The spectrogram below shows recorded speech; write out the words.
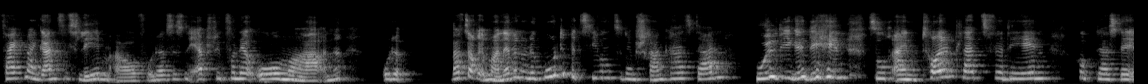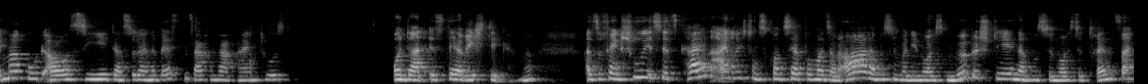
zeigt mein ganzes Leben auf oder es ist ein Erbstück von der Oma. Ne? oder was auch immer. Ne? Wenn du eine gute Beziehung zu dem Schrank hast, dann huldige den, such einen tollen Platz für den, guck, dass der immer gut aussieht, dass du deine besten Sachen da rein tust. Und dann ist der richtig. Ne? Also Feng Shui ist jetzt kein Einrichtungskonzept, wo man sagt, ah, da müssen immer die neuesten Möbel stehen, da muss der neueste Trend sein.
